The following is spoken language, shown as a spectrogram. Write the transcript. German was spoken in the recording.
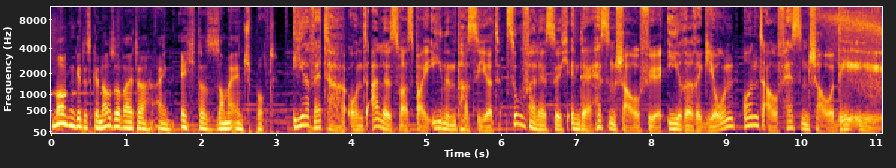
Morgen geht es genauso weiter, ein echter Sommerendspurt. Ihr Wetter und alles, was bei Ihnen passiert, zuverlässig in der Hessenschau für Ihre Region und auf hessenschau.de.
